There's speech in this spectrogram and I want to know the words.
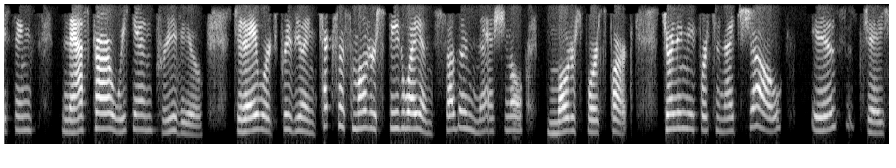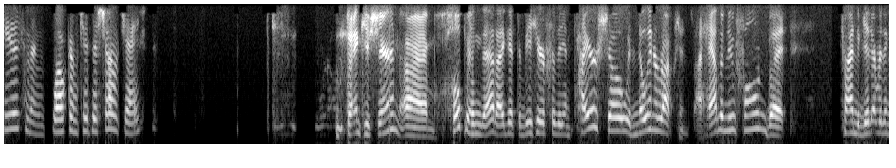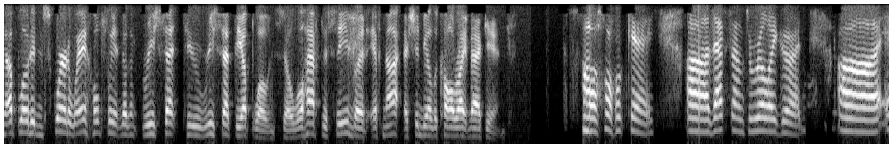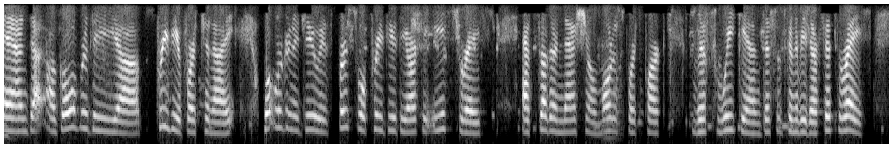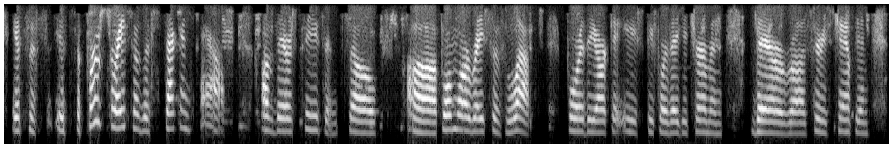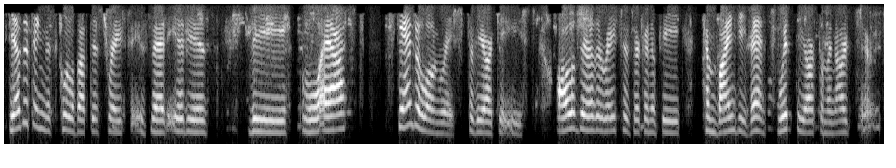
Racing's NASCAR Weekend Preview. Today we're previewing Texas Motor Speedway and Southern National Motorsports Park. Joining me for tonight's show is Jay Husmann. Welcome to the show, Jay. Thank you, Sharon. I'm hoping that I get to be here for the entire show with no interruptions. I have a new phone, but trying to get everything uploaded and squared away. Hopefully it doesn't reset to reset the upload. So we'll have to see, but if not, I should be able to call right back in. Oh, okay. Uh, that sounds really good. Uh, and uh, I'll go over the uh, preview for tonight. What we're going to do is first we'll preview the ARCA East race at Southern National Motorsports Park this weekend. This is going to be their fifth race. It's a, it's the first race of the second half of their season. So uh, four more races left for the ARCA East before they determine their uh, series champion. The other thing that's cool about this race is that it is the last standalone race for the ARCA East. All of their other races are going to be combined events with the ARCA Menard Series.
